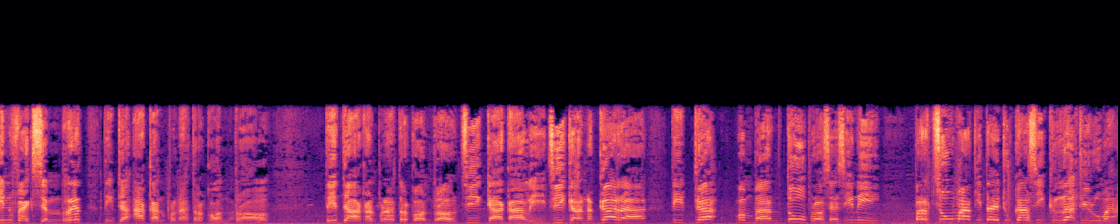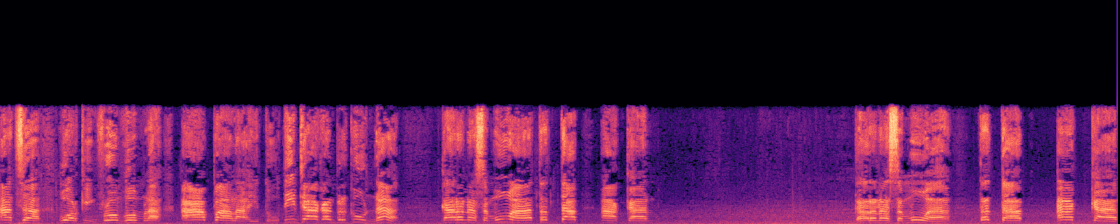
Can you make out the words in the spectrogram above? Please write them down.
Infection rate tidak akan pernah terkontrol, tidak akan pernah terkontrol jika kali, jika negara tidak membantu proses ini Percuma kita edukasi gerak di rumah aja, working from home lah, apalah itu. Tidak akan berguna. Karena semua tetap akan karena semua tetap akan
